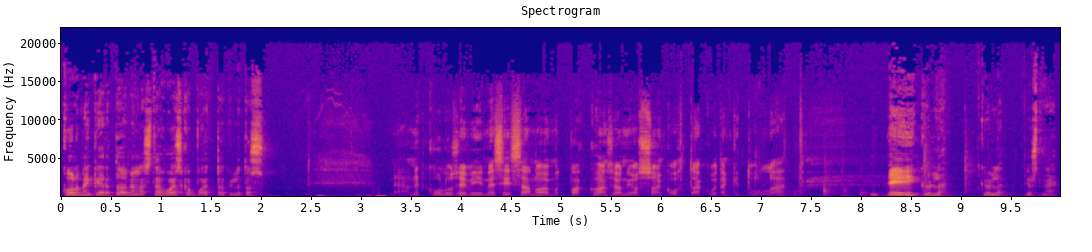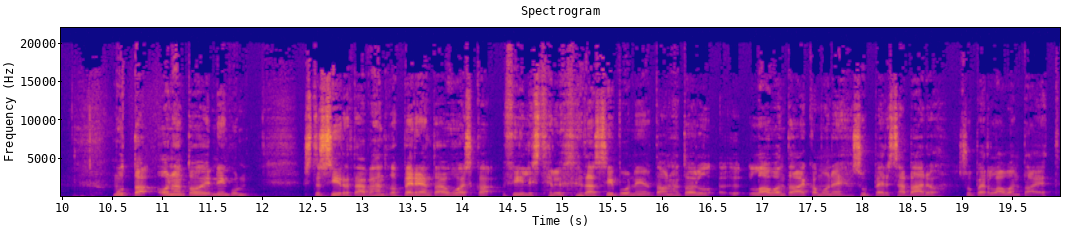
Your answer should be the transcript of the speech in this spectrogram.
kolmen kertoimella sitä Hueskan voittoa kyllä tossa. Nämä nyt kuuluisia viimeisiä sanoja, mutta pakkohan se on jossain kohtaa kuitenkin tulla. Että... Niin, kyllä, kyllä, just näin. Mutta onhan toi, niin kun, sitten jos siirretään vähän tuota perjantai hueska fiilistelyä taas sivuun, niin onhan toi lauantai aika monen super sabado, super lauantai, että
